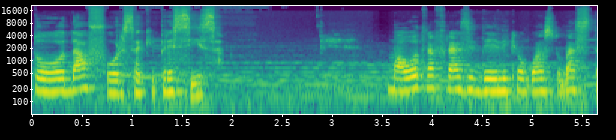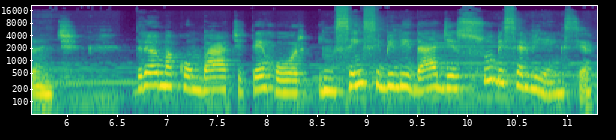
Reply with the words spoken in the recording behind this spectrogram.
toda a força que precisa. Uma outra frase dele que eu gosto bastante. Drama, combate, terror, insensibilidade e subserviência.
